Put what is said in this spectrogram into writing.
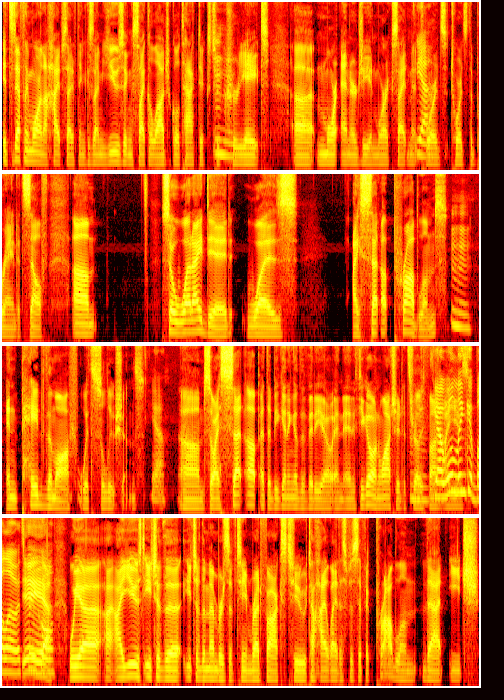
It's definitely more on the hype side of things because I'm using psychological tactics to create uh, more energy and more excitement Yeah. towards towards the brand itself. Um, so what I did was I set up problems and paid them off with solutions. Yeah. Um, so I set up at the beginning of the video, and, and if you go and watch it, it's really fun. Mm-hmm. Yeah, we'll link it below. It's yeah, pretty yeah, cool. yeah. We uh, I, I used each of the each of the members of Team Red Fox to to highlight a specific problem that each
